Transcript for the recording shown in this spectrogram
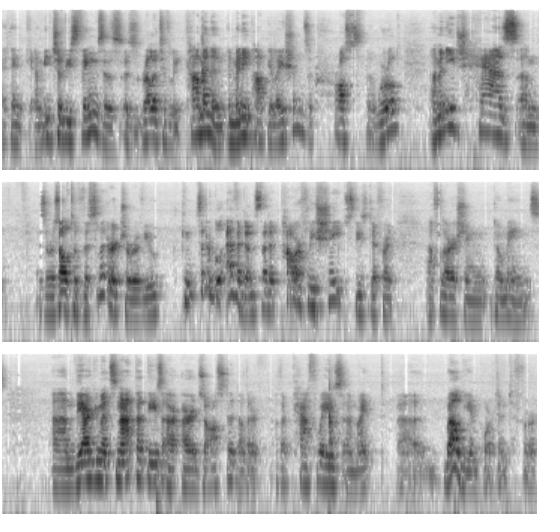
I think um, each of these things is, is relatively common in, in many populations across the world, um, and each has, as a result of this literature review, considerable evidence that it powerfully shapes these different uh, flourishing domains. Um, the argument's not that these are, are exhausted, other, other pathways uh, might uh, well be important for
